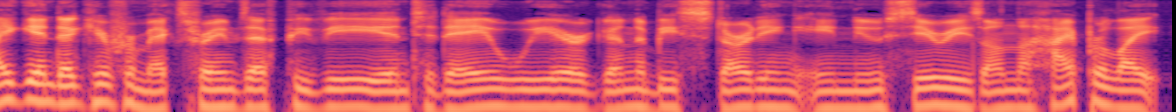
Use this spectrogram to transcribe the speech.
Hi again, Doug here from X-Frames FPV, and today we are going to be starting a new series on the Hyperlite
